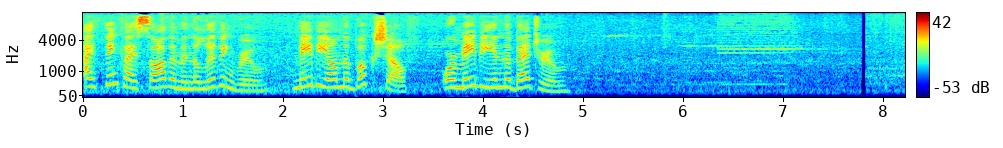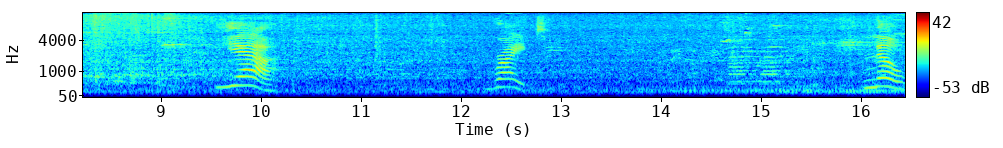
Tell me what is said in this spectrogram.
I think I saw them in the living room, maybe on the bookshelf, or maybe in the bedroom. Yeah. Right. No.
